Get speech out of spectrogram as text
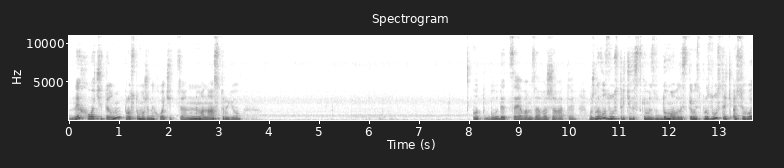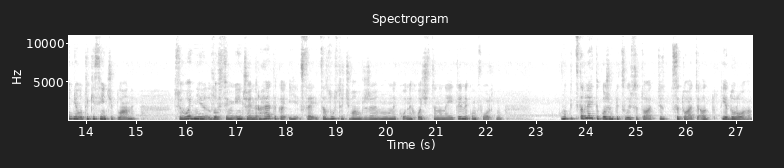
не хочете, ну просто може не хочеться, нема настрою. От буде це вам заважати. Можливо, зустріч ви з кимось домовились з кимось про зустріч, а сьогодні от якісь інші плани. Сьогодні зовсім інша енергетика і все. І ця зустріч вам вже ну, не, не хочеться на неї йти, некомфортно. Ну, підставляйте кожен під свою ситуацію, ситуацію, але тут є дорога.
